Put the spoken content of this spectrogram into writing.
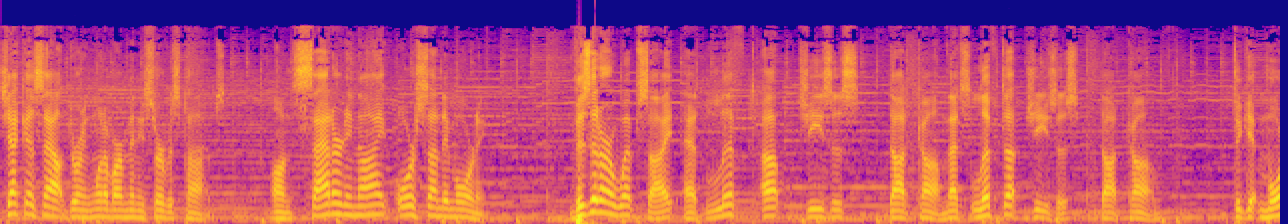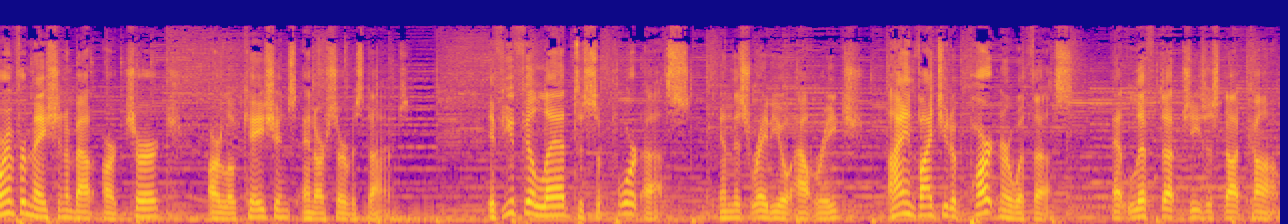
Check us out during one of our many service times on Saturday night or Sunday morning. Visit our website at liftupjesus.com. That's liftupjesus.com to get more information about our church, our locations, and our service times. If you feel led to support us in this radio outreach, I invite you to partner with us at liftupjesus.com.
